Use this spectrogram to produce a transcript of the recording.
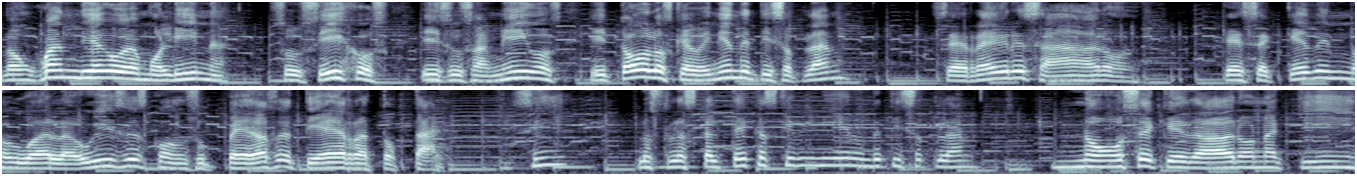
don Juan Diego de Molina, sus hijos y sus amigos y todos los que venían de Tizotlán, se regresaron. Que se queden los gualahuises con su pedazo de tierra total. Sí, los tlaxcaltecas que vinieron de Tizotlán no se quedaron aquí.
